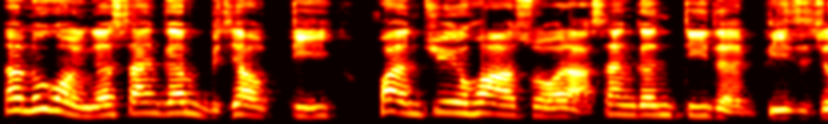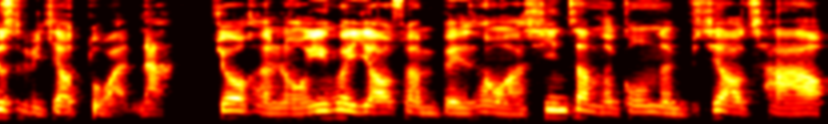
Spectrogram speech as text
那如果你的三根比较低，换句话说啦，三根低的人鼻子就是比较短呐，就很容易会腰酸背痛啊，心脏的功能比较差哦。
